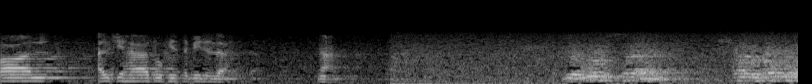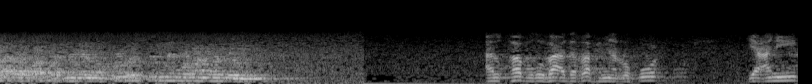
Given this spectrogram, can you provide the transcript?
قال الجهاد في سبيل الله. نعم. يقول السائل هل القول على قصد من السنة وما الدليل؟ القبض بعد الرفع من الركوع يعني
